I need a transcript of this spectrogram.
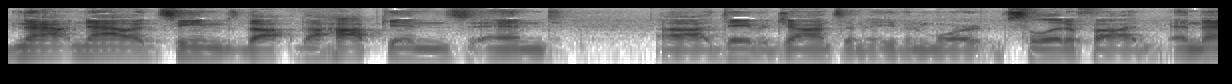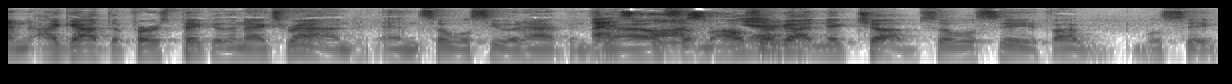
now now it seems the the Hopkins and uh, David Johnson even more solidified. And then I got the first pick of the next round, and so we'll see what happens. That's I also awesome, also yeah. got Nick Chubb, so we'll see if I we'll see.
